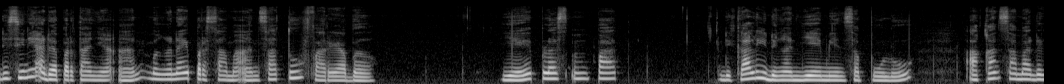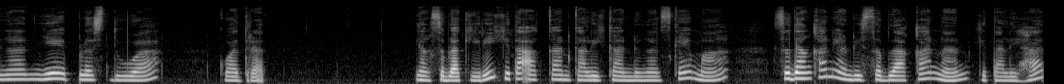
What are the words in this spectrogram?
Di sini ada pertanyaan mengenai persamaan satu variabel. Y plus 4 dikali dengan Y min 10 akan sama dengan Y plus 2 kuadrat. Yang sebelah kiri kita akan kalikan dengan skema, sedangkan yang di sebelah kanan kita lihat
